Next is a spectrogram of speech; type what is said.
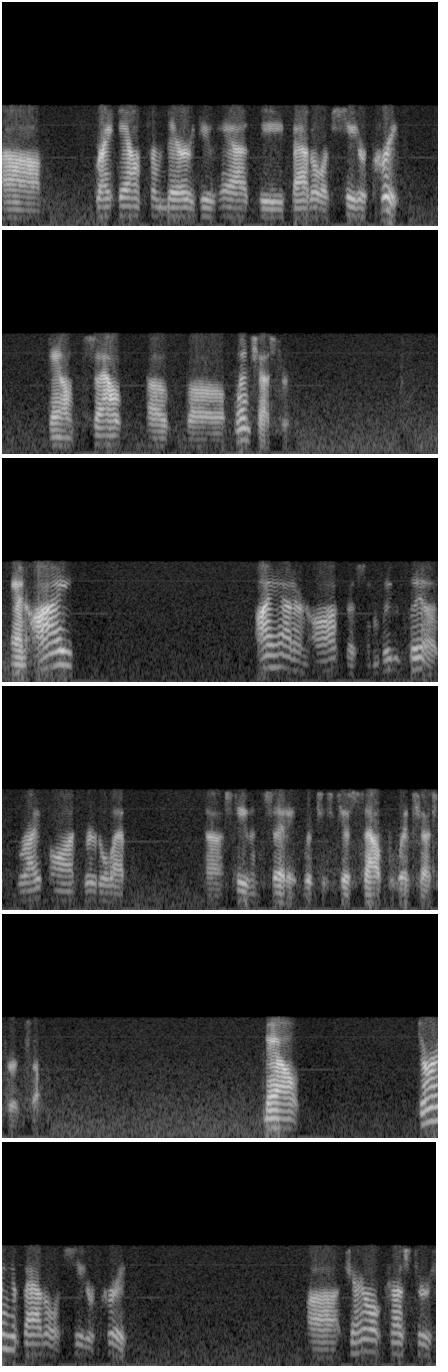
Um, right down from there, you had the Battle of Cedar Creek down south of uh, Winchester, and I I had an office, and we lived right on Route 11, uh, Stephens City, which is just south of Winchester itself. Now, during the Battle of Cedar Creek, uh, General Custer's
